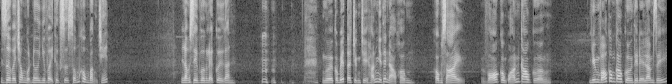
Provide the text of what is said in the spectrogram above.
rơi vào trong một nơi như vậy thực sự sống không bằng chết. Long diêm vương lại cười gằn. Người có biết ta trừng trị hắn như thế nào không? Không sai võ công của hắn cao cường. Nhưng võ công cao cường thì để làm gì?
